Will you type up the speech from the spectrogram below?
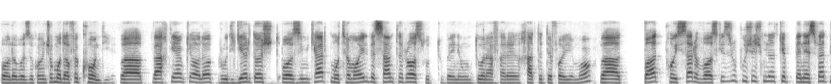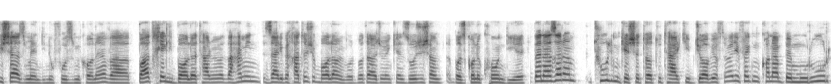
بالا بازی کنید چون مدافع کندیه. و وقتی هم که حالا رودیگر داشت بازی می‌کرد متمایل به سمت راست بود تو بین اون دو نفر خط دفاعی ما و باید پشت سر رو پوشش می‌داد که به نسبت بیشتر از مندی نفوذ می‌کنه و باید خیلی بالاتر میاد و همین ضریب خطاش رو بالا می‌برد. با توجه به اینکه زوجش هم بازیکن کندیه. به نظرم طول می‌کشه تا تو ترکیب جا بیفته ولی فکر می‌کنم به مرور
